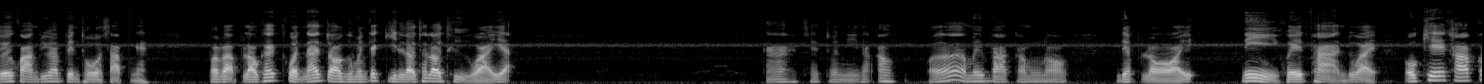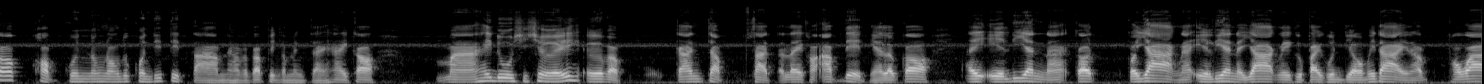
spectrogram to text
ด้วยความที่มันเป็นโทรศัพท์ไงพอแบบเราแค่กดหน้าจอคือมันก็กินแล้วถ้าเราถือไว้อะอ่าใช่ตัวนี้แล้วเอ้า เออ ไม่บักครับน้อง เรียบร้อย นี่เควสผ่านด้วย โอเคครับ ก็ขอบคุณน้องๆทุกคนที่ติดตามนะครับ แล้วก็เป็นกำลังใจให้ก็มาให้ดูเฉยๆ เออแบบการจับสัตว์อะไรเขาอัปเดตไงแล้วก็ไอเอเลี่ยนนะก็ก็ยากนะเอเลี่ยนนะยากเลยคือไปคนเดียวไม่ได้นะครับ เพราะว่า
